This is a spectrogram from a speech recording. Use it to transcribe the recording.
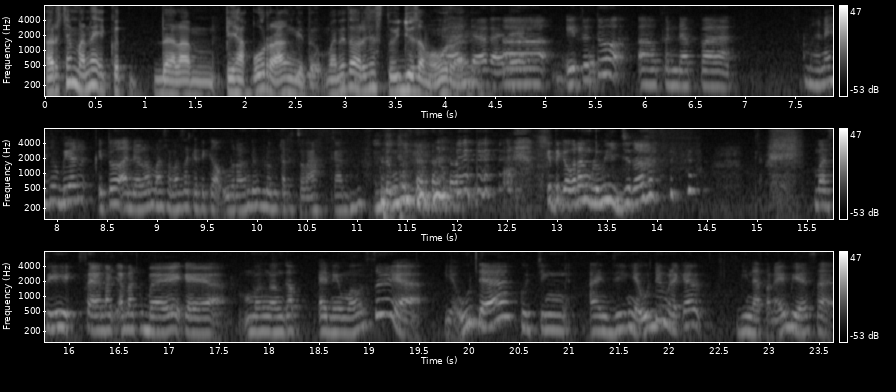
Harusnya mana ikut dalam pihak orang gitu. Mana itu harusnya setuju sama orang. ada nggak ada yang Eh, itu tuh eh, pendapat mana itu biar itu adalah masa-masa ketika orang tuh belum tercerahkan. Belum. Ketika orang belum hijrah. Masih seenak-enak baik kayak menganggap animals tuh ya ya udah kucing anjing ya udah mereka binatangnya biasa.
